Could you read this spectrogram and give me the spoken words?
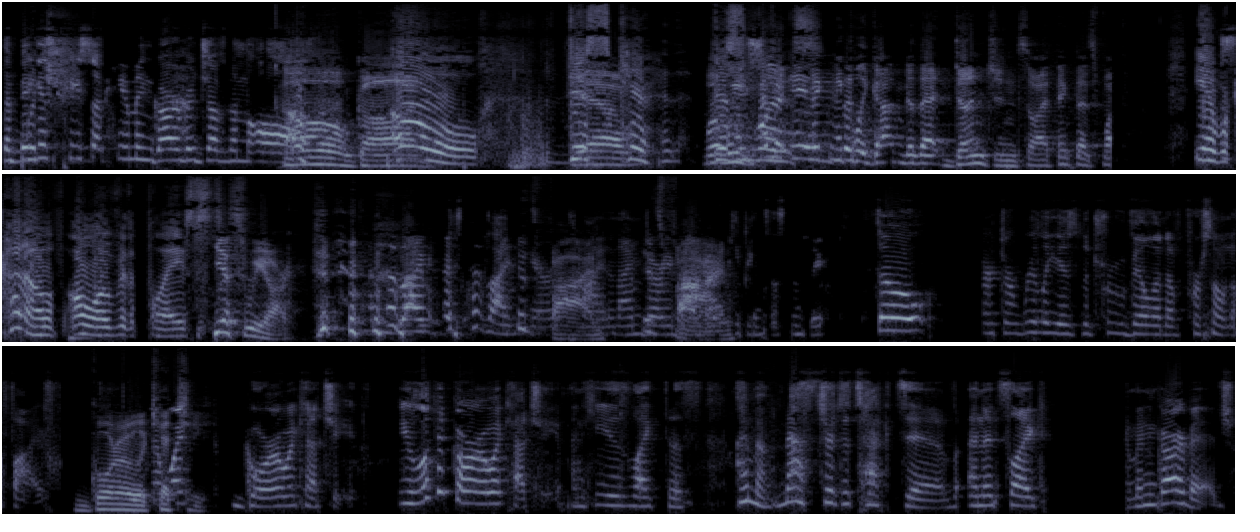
The biggest Which- piece of human garbage of them all. Oh god. oh, this Yeah. char- well, we haven't technically gotten to that dungeon, so I think that's why. yeah, we're kind of all over the place. Yes, we are. It's because I'm, it's 'cause I'm It's here. fine. It's fine, and I'm very bad fine. at keeping consistency. So, character really is the true villain of Persona Five, Goro Akechi. Goro Akechi. You look at Goro Akechi, and he is like this. I'm a master detective, and it's like human garbage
